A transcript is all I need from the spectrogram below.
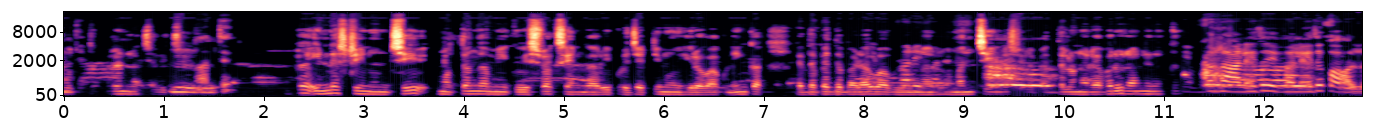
అంతే. రెండు లక్షలు ఉమ్, అంతే. ఇండస్ట్రీ నుంచి మొత్తంగా మీకు విశ్వక్సేన్ గారు ఇప్పుడు జట్టి మూవీ హీరో కాకుండా ఇంకా పెద్ద పెద్ద బడా బాబులు ఉన్నారు. మంచి ఇండస్ట్రీలో పెద్దలు ఉన్నారు. ఎవరు రాలేదు అక్క? ఎవరు రాలేదు ఇవ్వలేదు. కాల్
